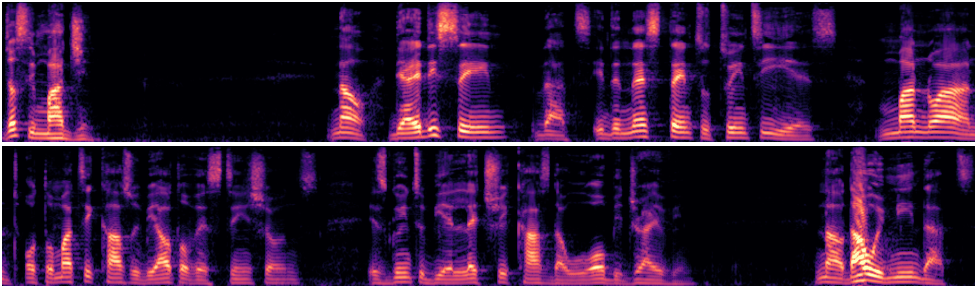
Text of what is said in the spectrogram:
Just imagine. Now, they're already saying that in the next 10 to 20 years, manual and automatic cars will be out of extinctions. It's going to be electric cars that will all be driving. Now, that will mean that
